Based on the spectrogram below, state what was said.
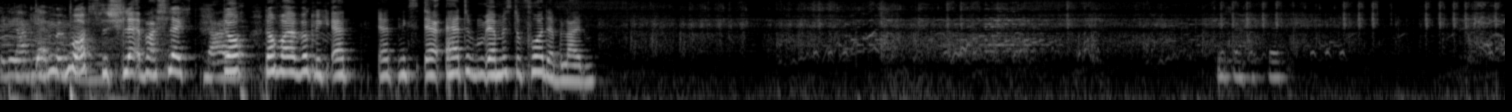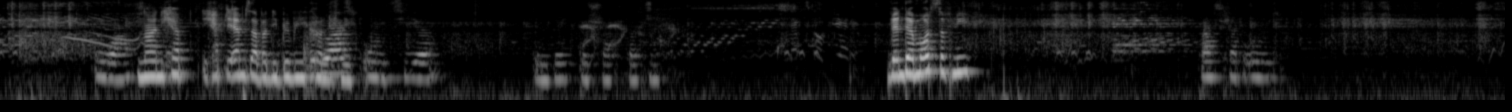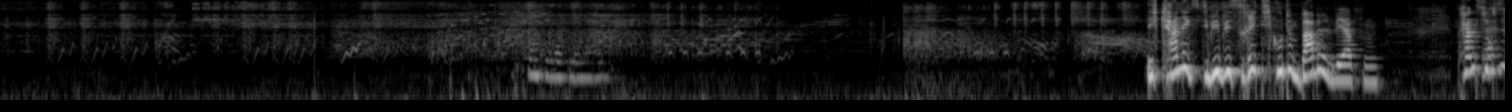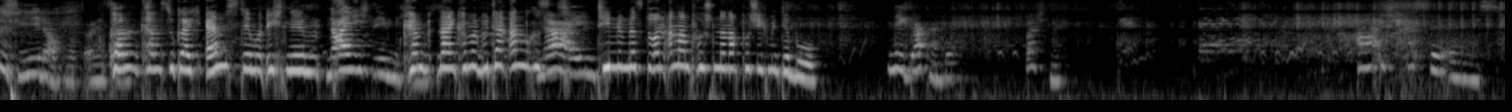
Der, Der mit schle war schlecht. Nein. Doch, doch war er wirklich. Er, er hat nichts. Er, er hätte. Er müsste vor der bleiben. Nein, ich hab, ich hab die Ems, aber die Bibi kann du ich hast nicht. uns hier den Weg geschafft. Das nicht. Wenn der darf nie. Pass, ich hab Ult. Du das nehmen? Ich kann nichts. Die Bibi ist richtig gut im Bubble werfen. Kannst du. Das ist jeder Platz 1. Kann, kannst du gleich Ems nehmen und ich nehme. Nein, ich nehme nicht. Können, nein, können wir bitte ein anderes Nein. Team nehmen, dass du einen anderen pushen, danach pushe ich mit der Bo. Nee, gar kein Bock. Weiß nicht. Ah, ich hasse Ems.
